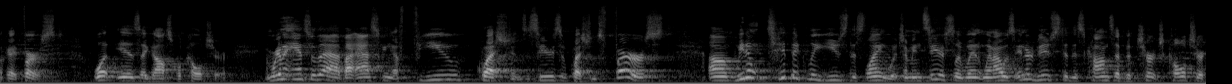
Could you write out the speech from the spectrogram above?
Okay, first, what is a gospel culture? And we're going to answer that by asking a few questions, a series of questions. First, um, we don't typically use this language. I mean, seriously, when, when I was introduced to this concept of church culture,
